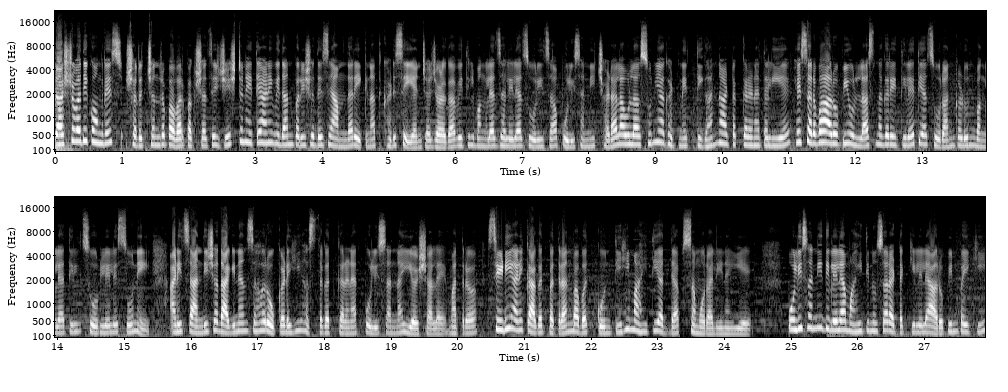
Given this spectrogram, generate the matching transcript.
राष्ट्रवादी काँग्रेस शरदचंद्र पवार पक्षाचे ज्येष्ठ नेते आणि विधान परिषदेचे आमदार एकनाथ खडसे यांच्या जळगाव येथील बंगल्यात झालेल्या चोरीचा पोलिसांनी छडा लावला असून या घटनेत तिघांना अटक करण्यात आली आहे. हे सर्व आरोपी उल्हासनगर येथील आहेत. या चोरांकडून बंगल्यातील चोरलेले सोने आणि चांदीच्या दागिन्यांसह रोकडही हस्तगत करण्यात पोलिसांना यश आलंय. मात्र सीडी आणि कागदपत्रांबाबत कोणतीही माहिती अद्याप समोर आली नाहीये. पोलिसांनी दिलेल्या माहितीनुसार अटक केलेल्या आरोपींपैकी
